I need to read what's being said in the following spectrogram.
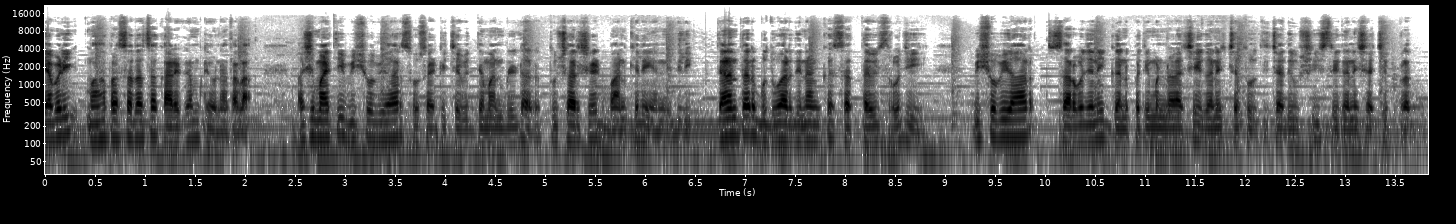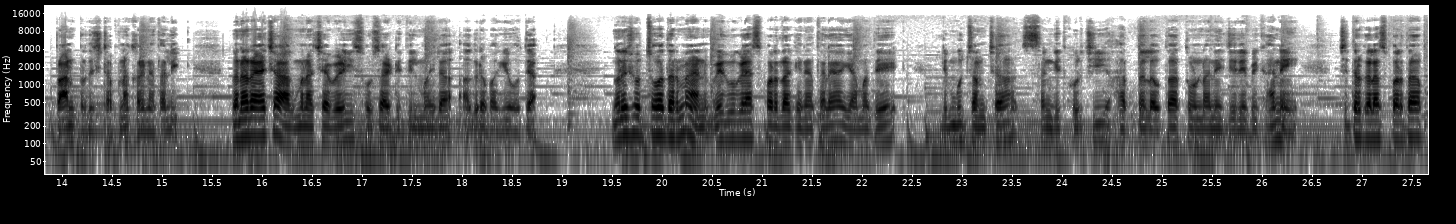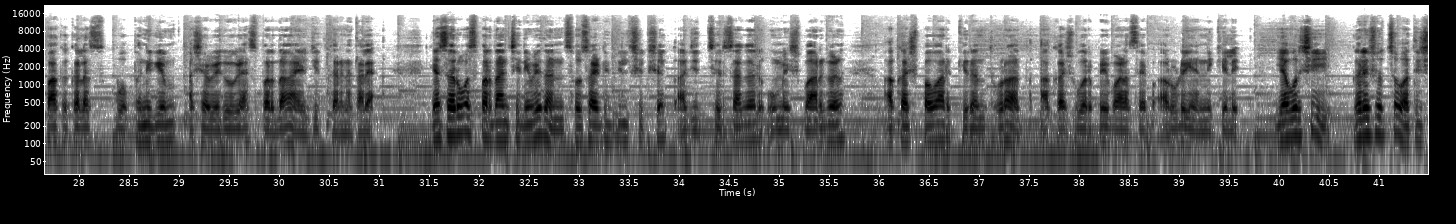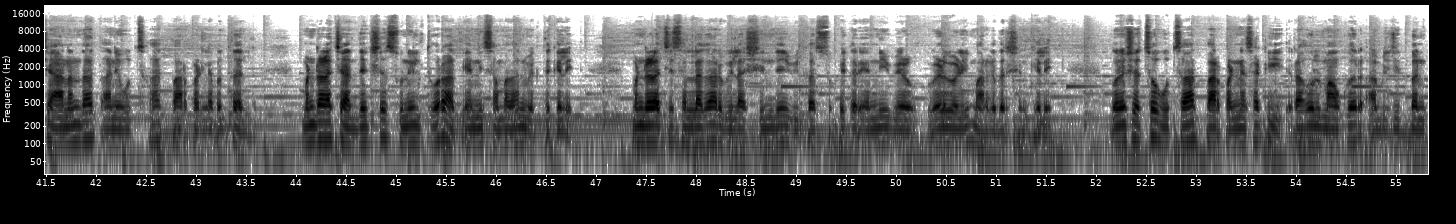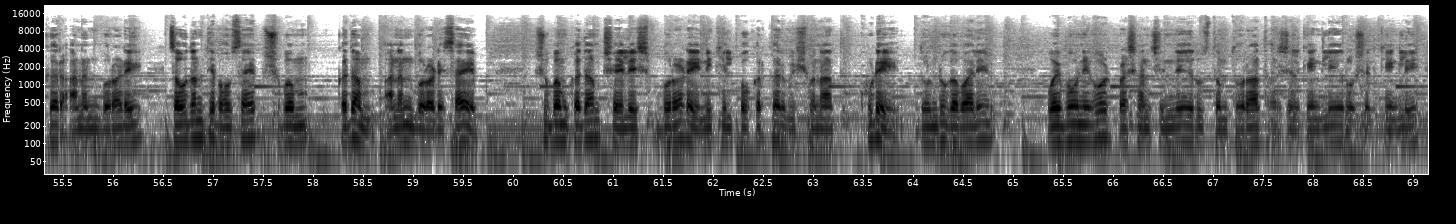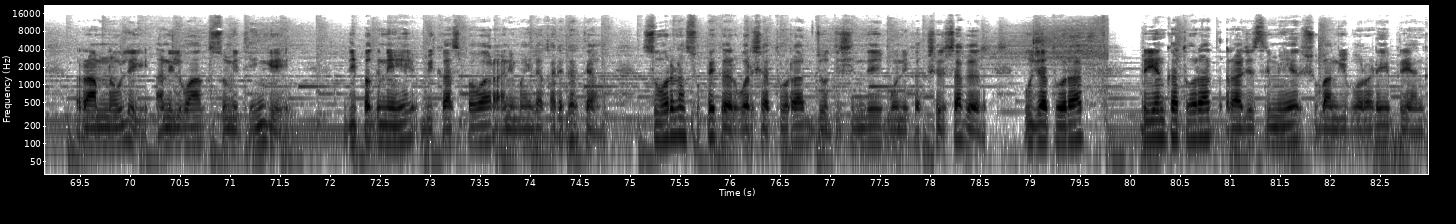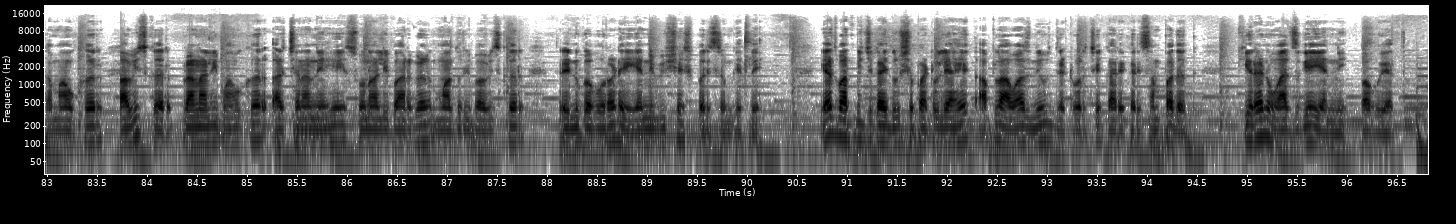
यावेळी महाप्रसादाचा कार्यक्रम ठेवण्यात आला. अशी माहिती विश्वविहार सोसायटीचे विद्यमान बिल्डर तुषार शेठ बानखेले यांनी दिली. त्यानंतर बुधवार दिनांक सत्तावीस रोजी विश्वविहार सार्वजनिक गणपती मंडळाची गणेश चतुर्थीच्या दिवशी श्री गणेशाची प्र- प्राण प्रतिष्ठापना करण्यात आली. गणरायाच्या आगमनाच्या वेळी सोसायटीतील महिला अग्रभागी होत्या. गणेशोत्सवादरम्यान वेगवेगळ्या स्पर्धा घेण्यात आल्या. यामध्ये लिंबू चमचा संगीत खुर्ची हात न लावता तोंडाने जिलेबी खाणे चित्रकला स्पर्धा पाककला व फनी गेम अशा वेगवेगळ्या स्पर्धा आयोजित करण्यात आल्या. या सर्व स्पर्धांचे निवेदन सोसायटीतील शिक्षक अजित क्षीरसागर उमेश बारगळ आकाश पवार किरण थोरात आकाश वरपे बाळासाहेब आरुडे यांनी केले. यावर्षी गणेशोत्सव अतिशय आनंदात आणि उत्साहात पार पडल्याबद्दल मंडळाचे अध्यक्ष सुनील थोरात यांनी समाधान व्यक्त केले. मंडळाचे सल्लागार विलास शिंदे विकास सुपेकर यांनी वेळ- वेळोवेळी मार्गदर्शन केले. गणेशोत्सव उत्साहात पार पाडण्यासाठी राहुल मावकर अभिजित बनकर आनंद बोराडे चौदंते भाऊसाहेब शुभम कदम आनंद बोराडे साहेब शुभम कदम शैलेश बोराडे निखिल पोकरकर विश्वनाथ खुडे धोंडू गबाले वैभव निगोड प्रशांत शिंदे रुस्तम थोरात हर्षल केंगले रोशन केंगले राम नवले अनिल वाघ सुमित हिंगे दीपक नेहे विकास पवार आणि महिला कार्यकर्त्या सुवर्णा सुपेकर वर्षा थोरात ज्योती शिंदे मोनिका क्षीरसागर पूजा थोरात प्रियंका थोरात राजश्री मेहर शुभांगी बोराडे प्रियांका मावकर बाविस्कर प्रणाली मावकर अर्चना नेहे सोनाली बारगळ माधुरी बाविस्कर रेणुका बोराडे यांनी विशेष परिश्रम घेतले. याच बातमीची काही दृश्य पाठवली आहेत. आपला आवाज न्यूज नेटवर्कचे कार्यकारी संपादक किरण वाजगे यांनी पाहूयात.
